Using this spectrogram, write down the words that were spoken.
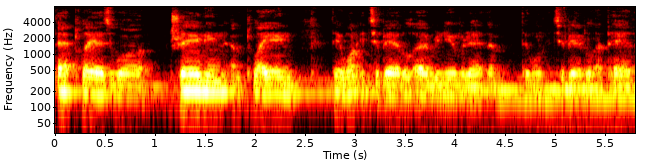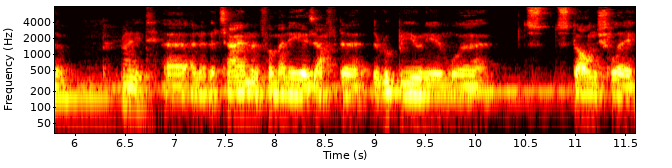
their players were training and playing, they wanted to be able to remunerate them, they wanted to be able to pay them. right. Uh, and at the time, and for many years after, the rugby union were staunchly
